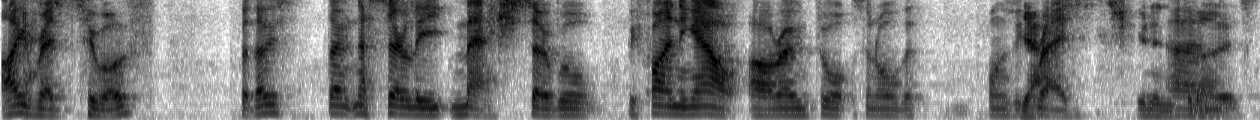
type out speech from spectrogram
I Yes. read two of, but those don't necessarily mesh. So we'll be finding out our own thoughts on all the ones we've read Yes. Tune in for Um, those.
